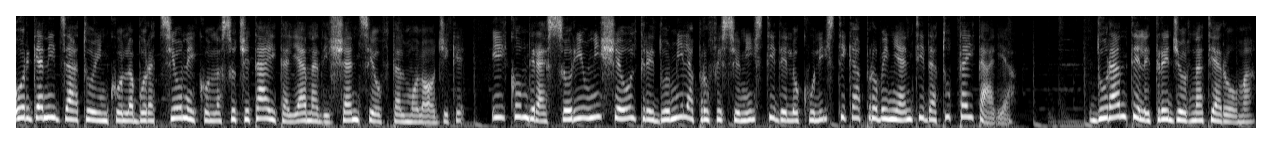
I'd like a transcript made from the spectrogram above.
Organizzato in collaborazione con la Società Italiana di Scienze Oftalmologiche, il congresso riunisce oltre 2000 professionisti dell'oculistica provenienti da tutta Italia. Durante le tre giornate a Roma,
